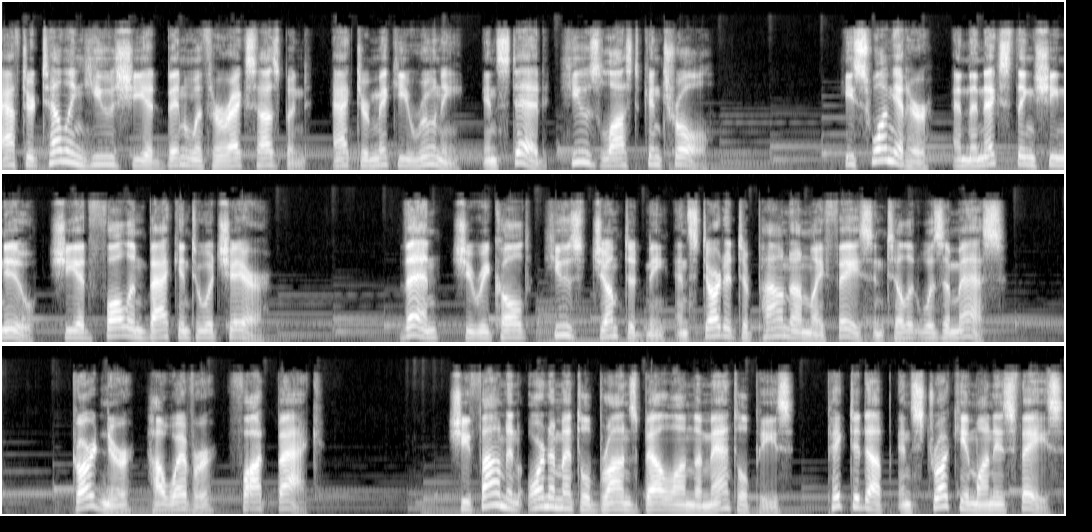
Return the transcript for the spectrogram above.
After telling Hughes she had been with her ex husband, actor Mickey Rooney, instead, Hughes lost control. He swung at her, and the next thing she knew, she had fallen back into a chair. Then, she recalled, Hughes jumped at me and started to pound on my face until it was a mess. Gardner, however, fought back. She found an ornamental bronze bell on the mantelpiece, picked it up and struck him on his face,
